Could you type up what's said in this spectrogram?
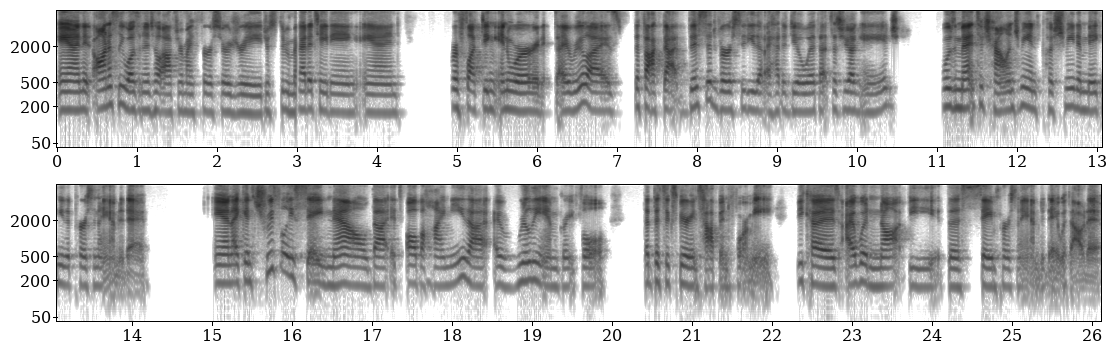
And it honestly wasn't until after my first surgery, just through meditating and reflecting inward, I realized the fact that this adversity that I had to deal with at such a young age was meant to challenge me and push me to make me the person I am today. And I can truthfully say now that it's all behind me that I really am grateful that this experience happened for me because I would not be the same person I am today without it.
